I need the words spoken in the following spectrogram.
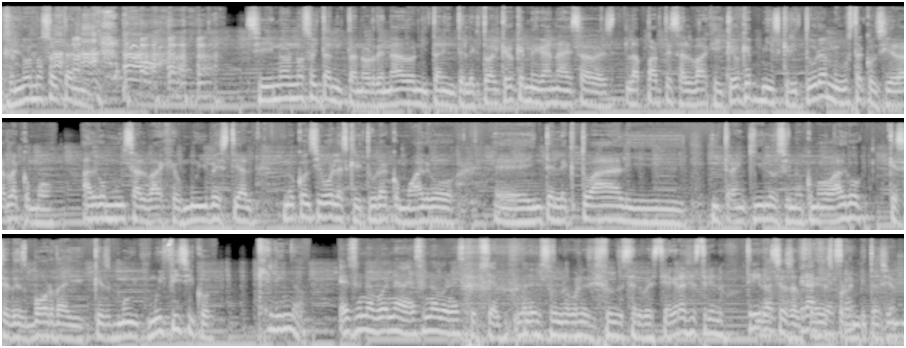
O sea, no, no soy tan. Sí, no, no soy tan, tan ordenado ni tan intelectual. Creo que me gana esa la parte salvaje. Y creo que mi escritura me gusta considerarla como algo muy salvaje o muy bestial. No concibo la escritura como algo eh, intelectual y, y, tranquilo, sino como algo que se desborda y que es muy, muy físico. Qué lindo. Es una buena, es una buena descripción. Es una buena descripción de ser bestia. Gracias, Trino. gracias a ustedes por la ¿eh? invitación.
